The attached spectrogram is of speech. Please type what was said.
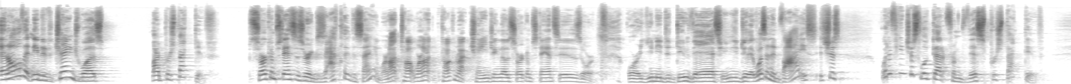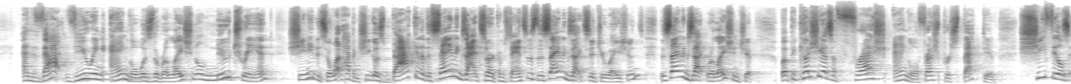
and all that needed to change was my perspective. Circumstances are exactly the same. We're not talking. We're not talking about changing those circumstances, or, or you need to do this, or you need to do that. It wasn't advice. It's just, what if you just looked at it from this perspective? And that viewing angle was the relational nutrient she needed. So, what happened? She goes back into the same exact circumstances, the same exact situations, the same exact relationship. But because she has a fresh angle, a fresh perspective, she feels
